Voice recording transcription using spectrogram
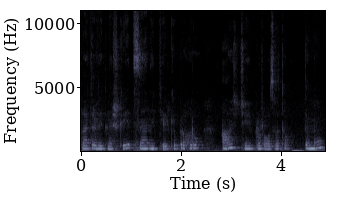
Фетрові книжки це не тільки про гру, а ще й про розвиток. Тому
